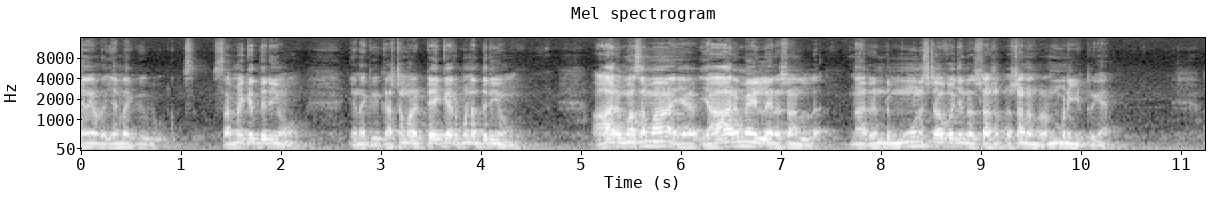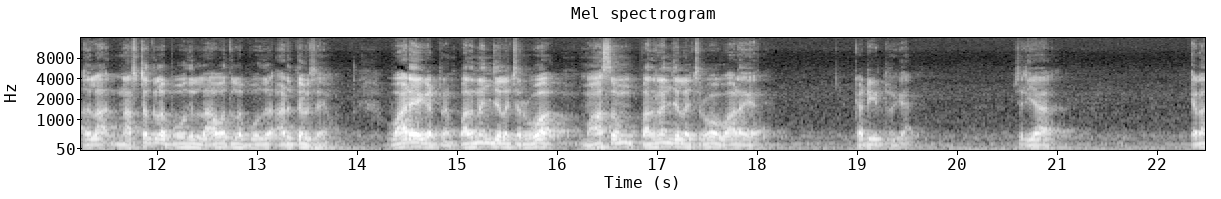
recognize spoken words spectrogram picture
என்னோட எனக்கு சமைக்க தெரியும். எனக்கு கஸ்டமரை டேக் கேர் பண்ண தெரியும். ஆறு மாதமாக யாருமே இல்லை ரெஸ்டாரண்ட்டில் நான் ரெண்டு மூணு ஸ்டாஃப் வச்சு ரெஸ்டாரண்ட் ரெஸ்டாரண்ட் ரன் பண்ணிக்கிட்டு இருக்கேன். அதில் நஷ்டத்தில் போகுது லாபத்தில் போகுது அடுத்த விஷயம். வாடகை கட்டுறேன். பதினஞ்சு லட்ச ரூபா மாதம் பதினஞ்சு லட்ச ரூபா வாடகை கட்டிக்கிட்டு இருக்கேன். சரியா? ஏன்னா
